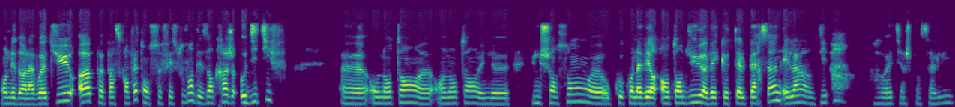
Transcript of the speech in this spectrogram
On est dans la voiture, hop, parce qu'en fait, on se fait souvent des ancrages auditifs. on entend, on entend une, une chanson qu'on avait entendue avec telle personne, et là, on se dit Ah ouais, tiens, je pense à lui.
